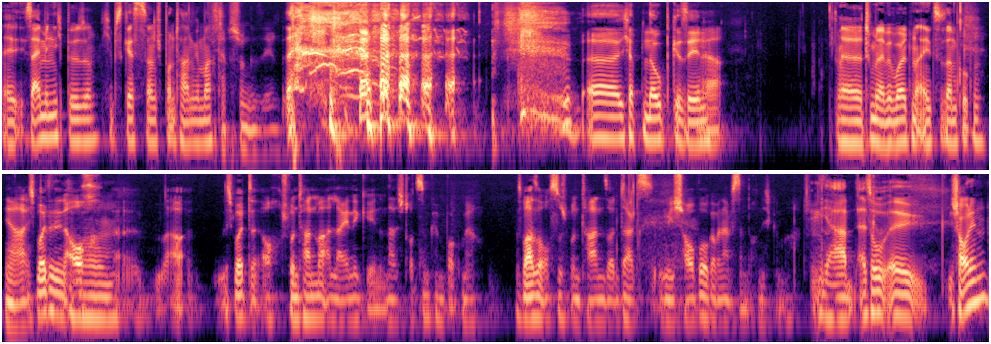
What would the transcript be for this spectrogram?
äh, sei mir nicht böse, ich habe es gestern spontan Ich gemacht. hab's schon gesehen. Äh, ich habe Nope gesehen. ja. Äh, tut mir leid, wir wollten eigentlich zusammen gucken. ja, ich wollte den auch, Ähm. äh, ich wollte auch spontan mal alleine gehen und hatte ich trotzdem keinen Bock mehr. Das war so auch so spontan sonntags irgendwie Schauburg, aber dann habe ich es dann doch nicht gemacht. Ja, also äh, schau den.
